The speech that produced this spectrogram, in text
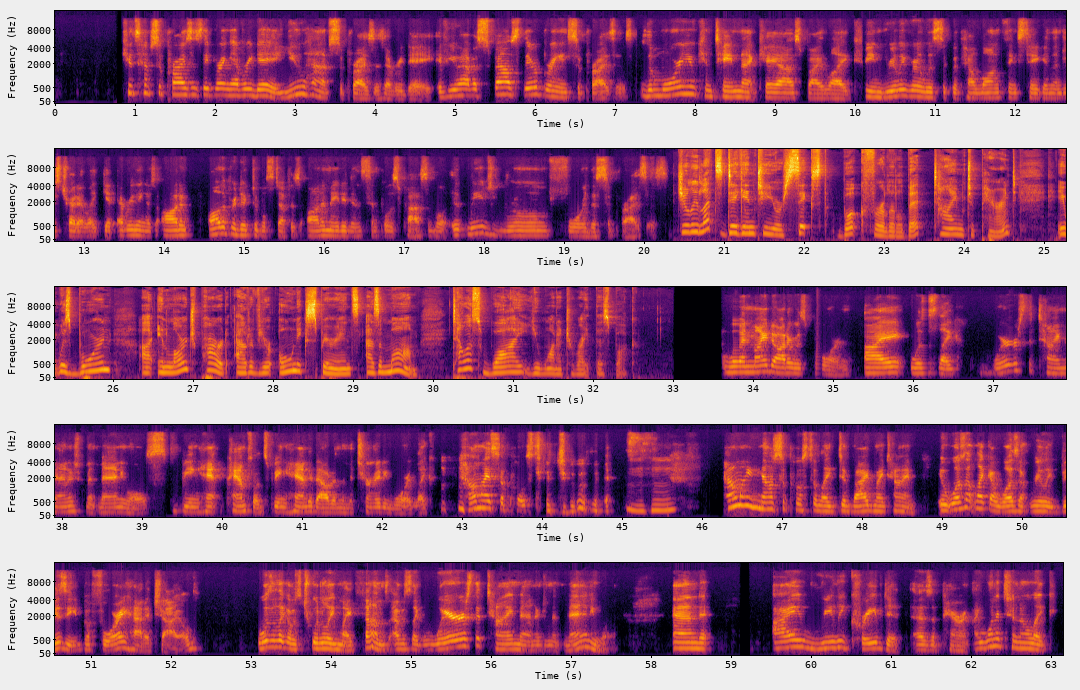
Kids have surprises they bring every day. You have surprises every day. If you have a spouse, they're bringing surprises. The more you contain that chaos by like being really realistic with how long things take and then just try to like get everything as auto all the predictable stuff as automated and simple as possible. It leaves room for the surprises. Julie, let's dig into your sixth book for a little bit, Time to Parent. It was born uh, in large part out of your own experience as a mom. Tell us why you wanted to write this book. When my daughter was born, I was like, where's the time management manuals being ha- pamphlets being handed out in the maternity ward? Like how am i supposed to do this? Mm-hmm. how am i now supposed to like divide my time? It wasn't like i wasn't really busy before i had a child. It wasn't like i was twiddling my thumbs. I was like where's the time management manual? And I really craved it as a parent. I wanted to know, like,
